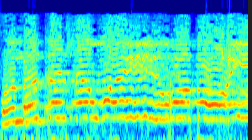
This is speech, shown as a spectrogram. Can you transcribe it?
فمكث غير بعيد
